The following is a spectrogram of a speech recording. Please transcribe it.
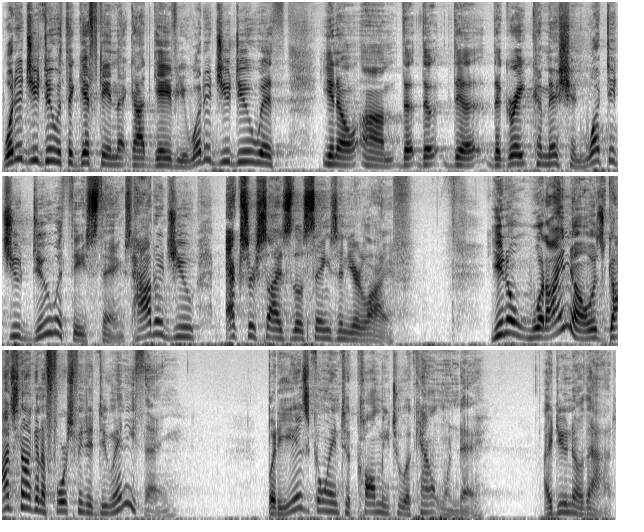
What did you do with the gifting that God gave you? What did you do with, you know, um, the, the, the, the Great Commission? What did you do with these things? How did you exercise those things in your life? You know, what I know is God's not going to force me to do anything but he is going to call me to account one day. I do know that.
